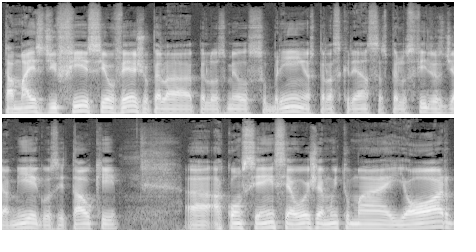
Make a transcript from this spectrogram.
tá mais difícil. Eu vejo pela, pelos meus sobrinhos, pelas crianças, pelos filhos de amigos e tal, que a, a consciência hoje é muito maior,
